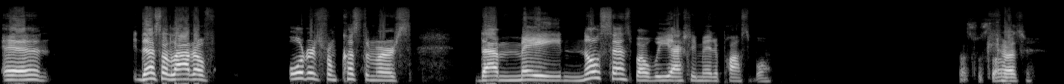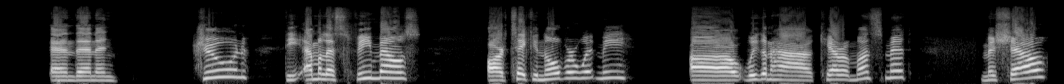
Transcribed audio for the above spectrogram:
and there's a lot of orders from customers that made no sense, but we actually made it possible. That's what's up. And then in June, the MLS females are taking over with me. Uh, we're gonna have Kara Munsmith, Michelle,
